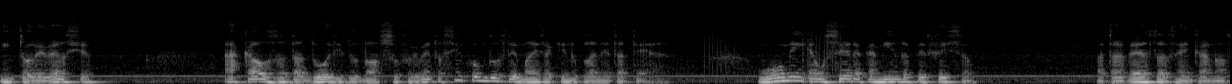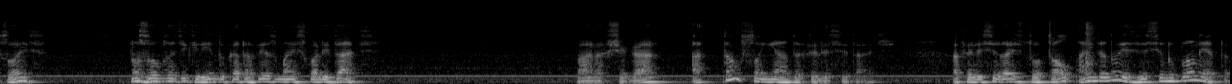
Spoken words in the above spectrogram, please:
intolerância, a causa da dor e do nosso sofrimento, assim como dos demais aqui no planeta Terra. O homem é um ser a caminho da perfeição. Através das reencarnações, nós vamos adquirindo cada vez mais qualidades para chegar à tão sonhada felicidade. A felicidade total ainda não existe no planeta.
